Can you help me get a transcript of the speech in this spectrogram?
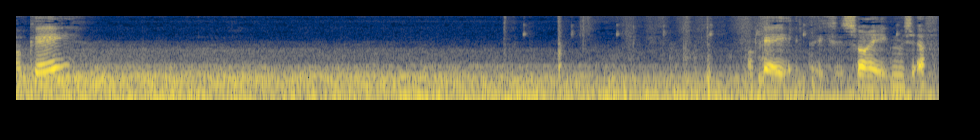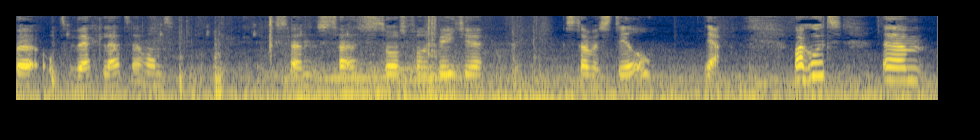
Oké. Oké, sorry, ik moest even op de weg letten, want ik sta, sta soort van een beetje, sta me stil. Ja, maar goed, um,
